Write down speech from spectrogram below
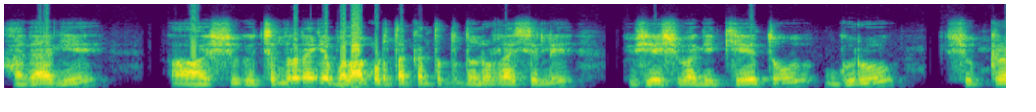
ಹಾಗಾಗಿ ಶು, ಚಂದ್ರನಿಗೆ ಬಲ ಕೊಡ್ತಕ್ಕಂಥದ್ದು ಧನುರಾಶಿಯಲ್ಲಿ ವಿಶೇಷವಾಗಿ ಕೇತು, ಗುರು, ಶುಕ್ರ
